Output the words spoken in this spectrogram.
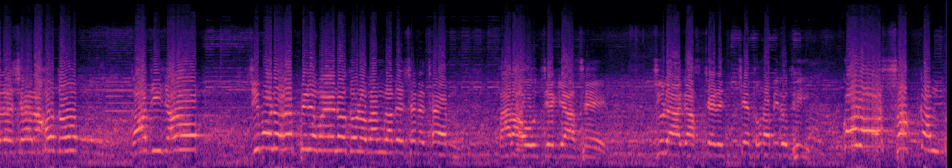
এদেশের আহত কাজী যারা জীবনের বিনিময়ে নতুন বাংলাদেশ এনেছেন, তারাও জেগে আছে। জুলাই আগস্টের চেতনা বিরোধী কোন সক্রান্ত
